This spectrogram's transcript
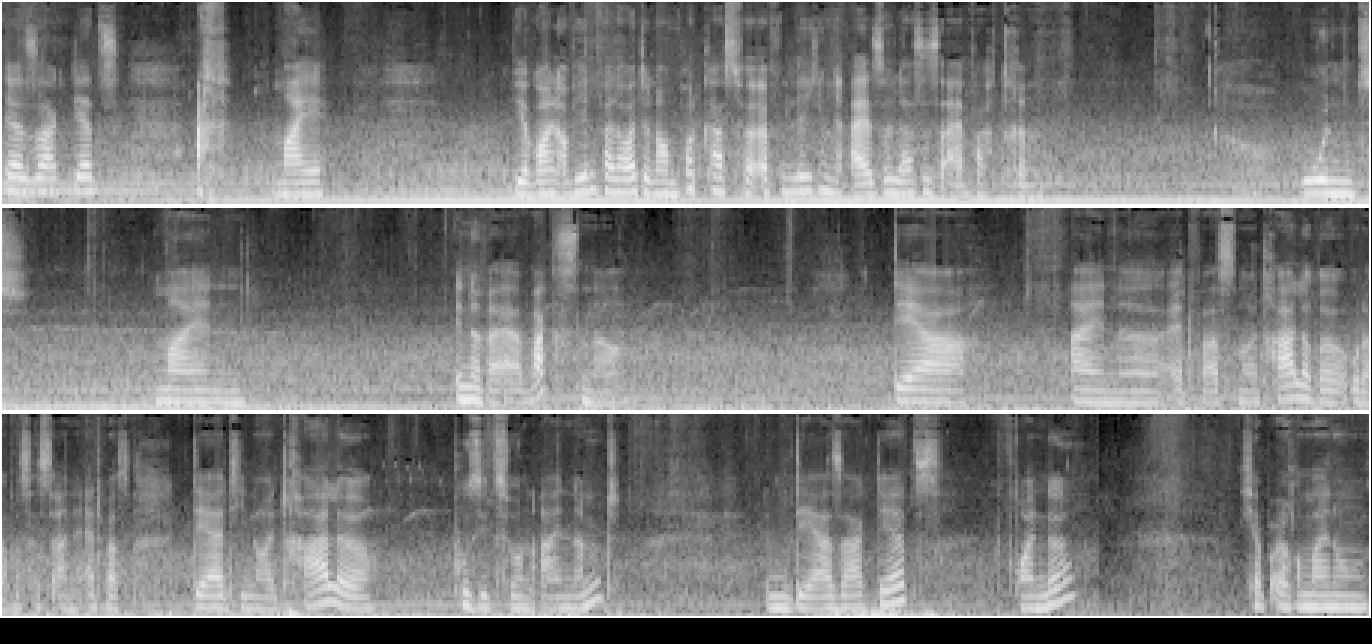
der sagt jetzt, ach, Mai, wir wollen auf jeden Fall heute noch einen Podcast veröffentlichen, also lass es einfach drin. Und mein innerer Erwachsener, der eine etwas neutralere oder was heißt eine etwas, der die neutrale Position einnimmt, der sagt jetzt, Freunde, ich habe eure Meinung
